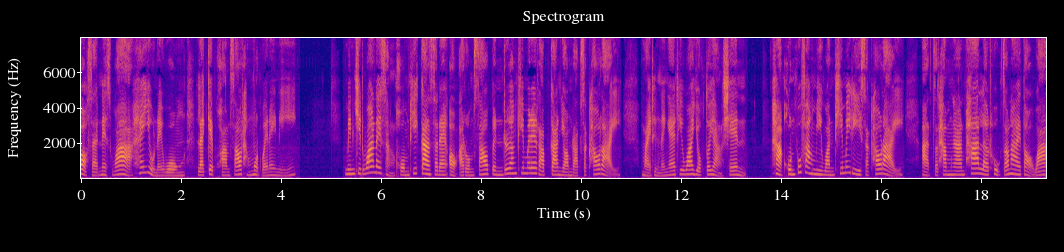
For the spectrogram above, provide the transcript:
บอก Sadness ว่าให้อยู่ในวง และเก็บความเศร้าทั้งหมดไว้ในนี้ มินคิดว่าในสังคมที่การแสดงออกอารมณ์เศร้าเป็นเรื่องที่ไม่ได้รับการยอมรับสักเท่าไหร่ หมายถึงในแง่ที่ว่ายกตัวอย่างเช่น หากคุณผู้ฟังมีวันที่ไม่ดีสักเท่าไหร่ อาจจะทำงานพลาดแล้วถูกเจ้านายต่อว่า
